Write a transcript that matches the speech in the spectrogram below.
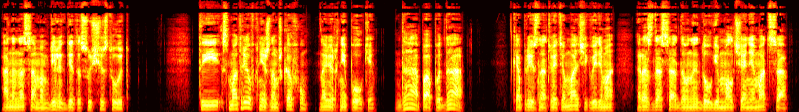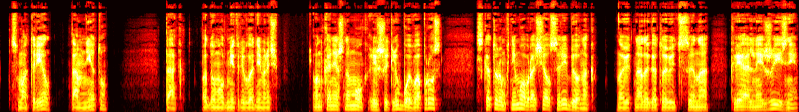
она на самом деле где-то существует. Ты смотрел в книжном шкафу, на верхней полке? Да, папа, да. Капризно ответил мальчик, видимо, раздосадованный долгим молчанием отца. Смотрел, там нету. Так, подумал Дмитрий Владимирович. Он, конечно, мог решить любой вопрос, с которым к нему обращался ребенок, но ведь надо готовить сына к реальной жизни,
